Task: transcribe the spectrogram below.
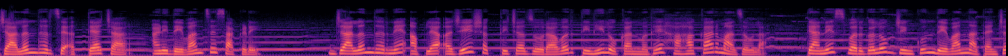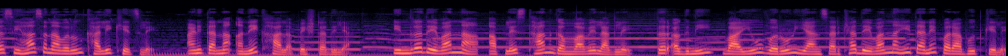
जालंधरचे अत्याचार आणि देवांचे साकडे. जालंधरने आपल्या अजय शक्तीच्या जोरावर तिन्ही लोकांमध्ये हाहाकार माजवला. त्याने स्वर्गलोक जिंकून देवांना त्यांच्या सिंहासनावरून खाली खेचले आणि त्यांना अनेक हाल अपेष्टा दिल्या. इंद्रदेवांना आपले स्थान गमवावे लागले तर अग्नी वायू वरुण यांसारख्या देवांनाही त्याने पराभूत केले.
